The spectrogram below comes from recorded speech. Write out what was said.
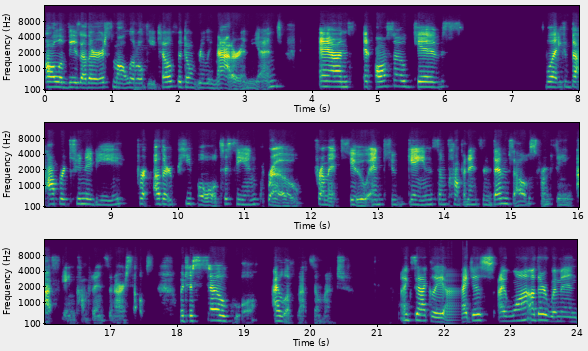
all of these other small little details that don't really matter in the end. And it also gives like the opportunity for other people to see and grow from it too and to gain some confidence in themselves from seeing us gain confidence in ourselves which is so cool. I love that so much. Exactly. I just i want other women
